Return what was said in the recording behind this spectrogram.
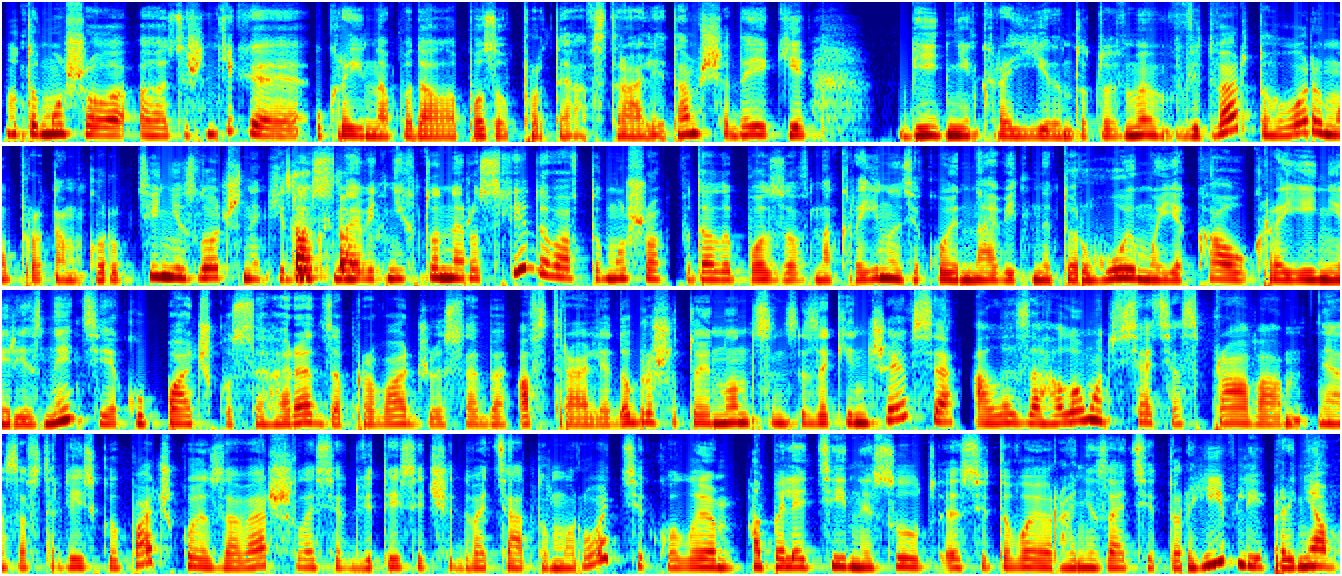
Ну тому що е, це ж не тільки Україна подала позов проти Австралії, там ще деякі бідні країни. Тобто ми відверто говоримо про там корупційні злочини, які досі навіть ніхто не розслідував, тому що подали позов на країну, з якою навіть не торгуємо, яка Україні різниця, яку пачку сигарет запроваджує себе Австралія. Добре, що той нонсенс закінчився, але загалом от вся ця справа е, з австралійською пачкою завершилася в 2020 році, коли апеляційний суд е, світової організації торгівлі прийняв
